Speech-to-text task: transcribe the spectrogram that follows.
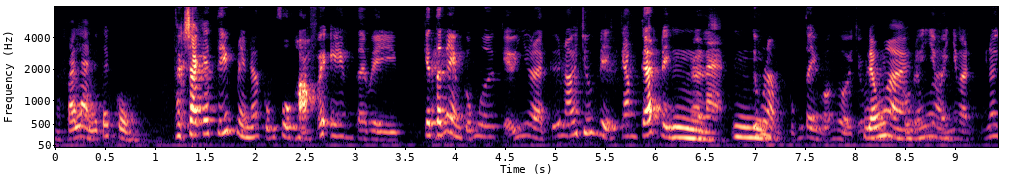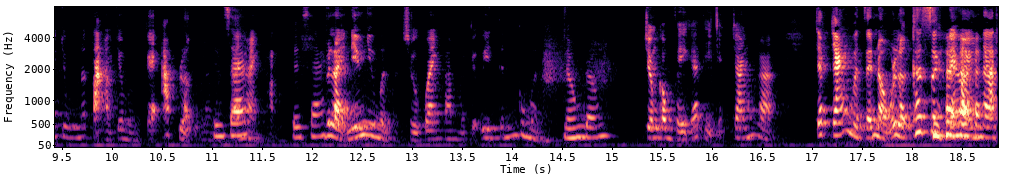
là phải làm cho tới cùng thật ra cái tiếp này nó cũng phù hợp với em tại vì cái tính em cũng kiểu như là cứ nói trước đi cam kết đi Ừ. rồi làm Ừ. đúng là cũng tùy mỗi người chứ Đúng rồi, không đúng như rồi. vậy nhưng mà nói chung nó tạo cho mình cái áp lực là Chính xác. hoàn thành chính xác với lại nếu như mình thật sự quan tâm về cái uy tín của mình đúng đúng trong công việc á, thì chắc chắn là chắc chắn mình sẽ nỗ lực hết sức để hoàn thành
